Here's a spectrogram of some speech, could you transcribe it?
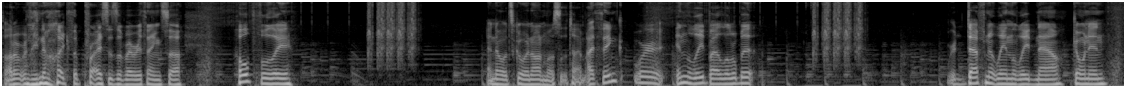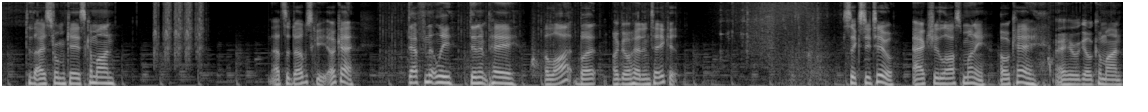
so I don't really know like the prices of everything, so hopefully I know what's going on most of the time. I think we're in the lead by a little bit. We're definitely in the lead now. Going in to the Ice Storm case. Come on. That's a Dubsky. Okay. Definitely didn't pay a lot, but I'll go ahead and take it. 62. I actually lost money. Okay. All right, here we go. Come on.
